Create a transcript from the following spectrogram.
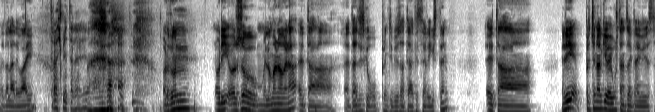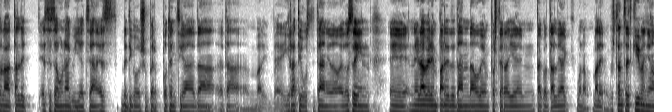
metala ere bai. Trash metal ere. Orduan, hori oso melomanoa gara, eta eta ez dizkigu printzipioz ateak ez zer egizten. Eta niri pertsonalki bai gustatzen zaita adibidez, tola talde ez ezagunak bilatzea, ez betiko superpotentzia eta eta bari, irrati guztitan edo edo zein e, nera beren paretetan dauden posterraien tako taldeak, bueno, bale, gustatzen zaizki, baina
